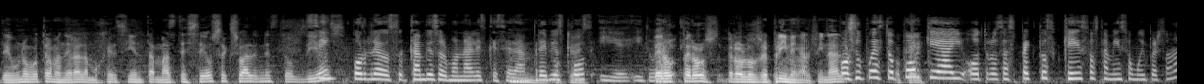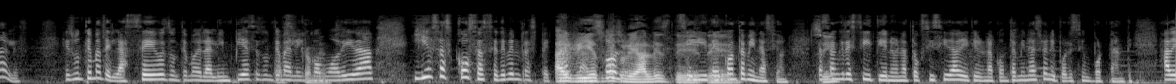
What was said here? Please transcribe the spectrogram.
de una u otra manera la mujer sienta más deseo sexual en estos días? Sí, por los cambios hormonales que se dan Mm, previos, ok. post y, y durante. Pero, pero, pero los reprimen al final. Por supuesto, Ok. porque hay otros aspectos que esos también son muy personales. Es un tema del aseo, es un tema de la limpieza, es un tema de la incomodidad y esas cosas se deben respetar. Hay riesgos reales de- Sí, de, de- contaminación. La Sí. sangre sí tiene una toxicidad y tiene una contaminación y por eso es importante. Además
